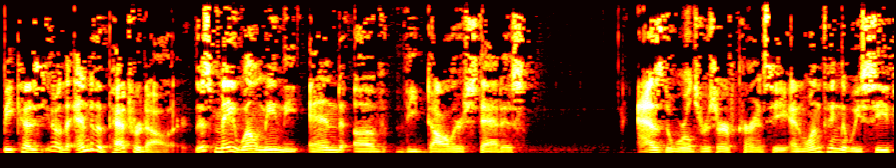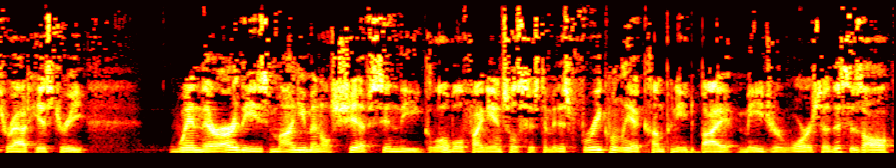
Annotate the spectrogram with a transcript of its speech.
because, you know, the end of the petrodollar, this may well mean the end of the dollar status as the world's reserve currency. And one thing that we see throughout history when there are these monumental shifts in the global financial system, it is frequently accompanied by major war. So this is all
